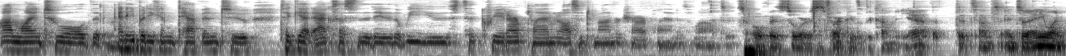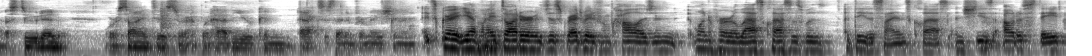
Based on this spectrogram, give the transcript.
online tool that mm-hmm. anybody can tap into to get access to the data that we use to create our plan and also to monitor our plan as well. It's open source it's for open. people to come. In. Yeah, that, that sounds. And so anyone, a student, or scientists or what have you can access that information. It's great. Yeah, my yeah. daughter just graduated from college, and one of her last classes was a data science class, and she's out of state.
